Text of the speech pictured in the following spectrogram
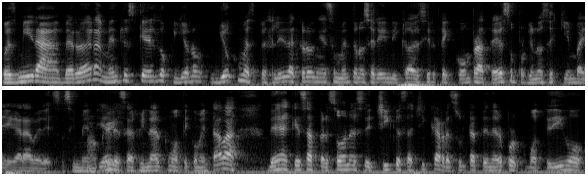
Pues mira, verdaderamente es que es lo que yo no, yo como especialista creo en ese momento no sería indicado decirte cómprate eso porque no sé quién va a llegar a ver eso. Si me entiendes, al final, como te comentaba, deja que esa persona, ese chico, esa chica resulta tener, por como te digo,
